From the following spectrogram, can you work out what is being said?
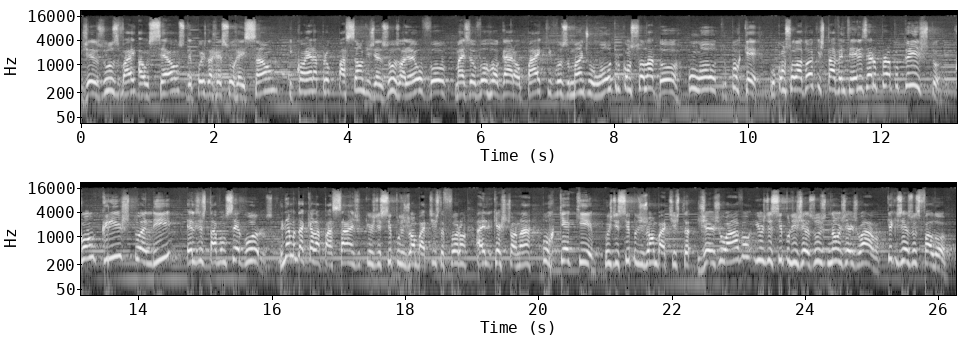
Jesus vai aos céus depois da ressurreição. E qual era a preocupação de Jesus? Olha, eu vou, mas eu vou rogar ao Pai que vos mande um outro consolador. Um outro. Por quê? O consolador que estava entre eles era o próprio Cristo. Com Cristo ali, eles estavam seguros. Lembra daquela passagem que os discípulos de João Batista foram a ele questionar por que, que os discípulos de João Batista jejuavam e os discípulos de Jesus não jejuavam? O que, que Jesus falou?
